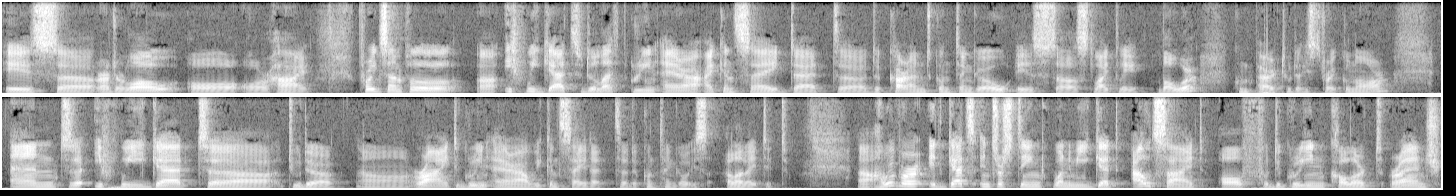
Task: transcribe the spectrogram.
is uh, rather low or, or high. For example, uh, if we get to the left green area, I can say that uh, the current contango is uh, slightly lower compared to the historical norm. And uh, if we get uh, to the uh, right green area, we can say that the contango is elevated. Uh, however, it gets interesting when we get outside of the green colored range,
